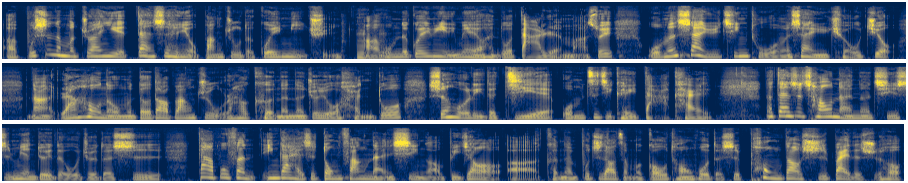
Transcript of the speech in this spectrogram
呃不是那么专业，但是很有帮助的闺蜜群啊。我们的闺蜜里面有很多达人嘛，所以我们善于倾吐，我们善于求救。那然后呢，我们得到帮助，然后可能呢就有很多生活里的结，我们自己可以打开。那但是超男呢，其实面对的，我觉得是大部分应该还是东方男性哦，比较呃可能不知道怎么沟通，或者是碰到失败的时候，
